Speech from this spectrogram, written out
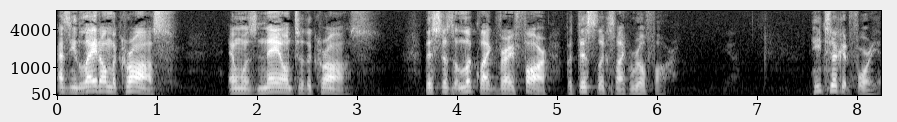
As He laid on the cross and was nailed to the cross. This doesn't look like very far, but this looks like real far. He took it for you.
